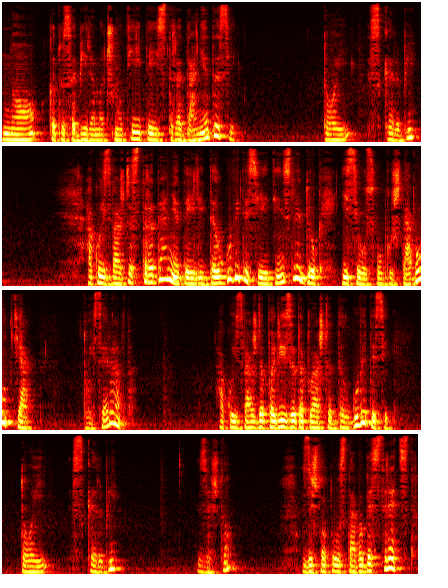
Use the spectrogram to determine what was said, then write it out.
Но като събира мъчнотиите и страданията си, той скърби. Ако изважда страданията или дълговите си един след друг и се освобождава от тях, той се радва. Ако изважда пари за да плаща дълговете си, той скърби. Защо? Защото остава без средства.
